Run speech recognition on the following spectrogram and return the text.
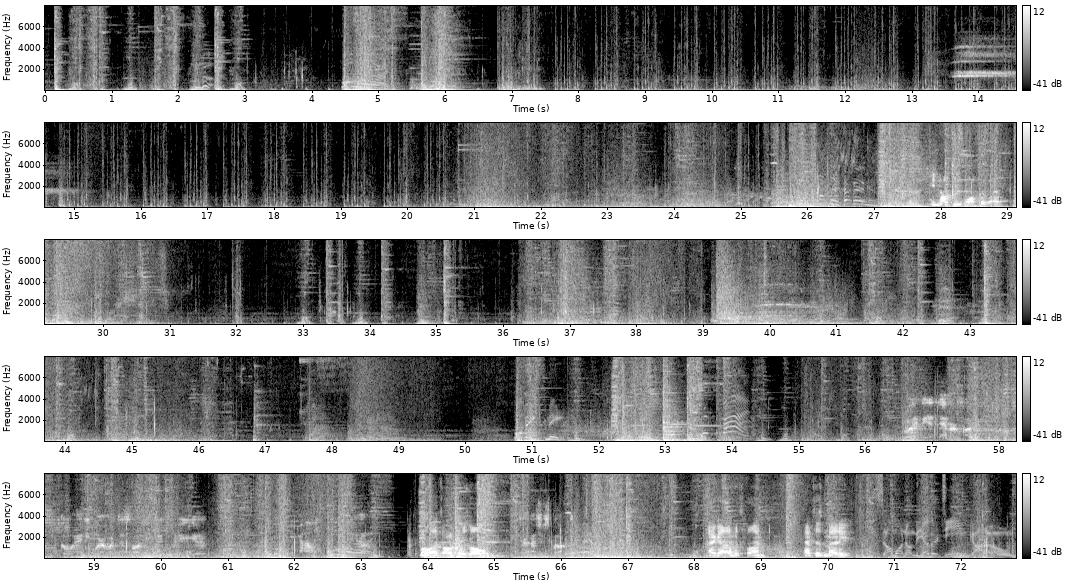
off of that? I got him, it's fine. That's his medi. Someone on the other team got owned.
